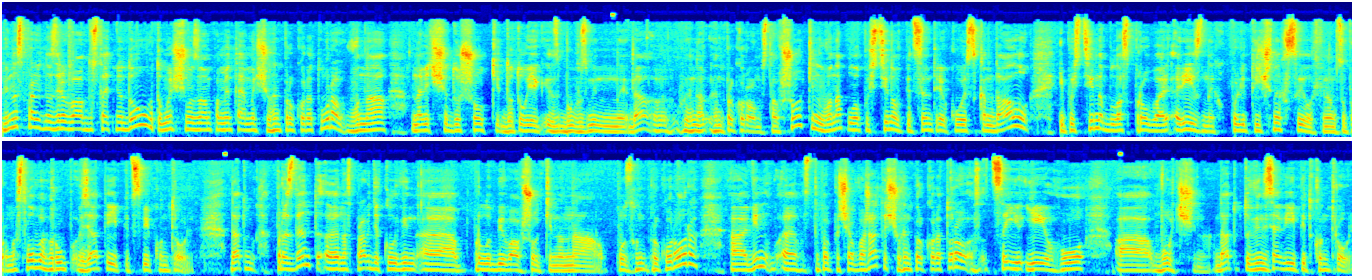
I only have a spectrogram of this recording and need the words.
Він насправді назрівав достатньо довго, тому що ми з вами пам'ятаємо, що генпрокуратура, вона навіть ще до шокі, до того як був змінений да, ген- генпрокурором став Шокін, вона була постійно в підцентрі якогось скандалу, і постійно була спроба різних політичних сил, фінансово-промислових груп взяти її під свій контроль. Да, президент е, насправді, коли він е, пролобівав Шокіна на пост генпрокурора, е, він е, тепер почав вважати, що генпрокуратура це є його вотчина. Да? Тобто він взяв її під контроль.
